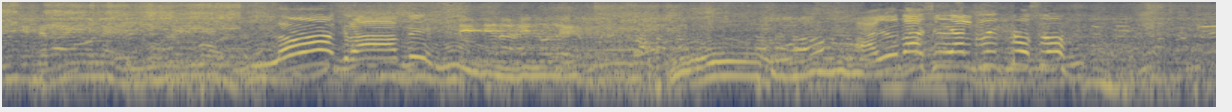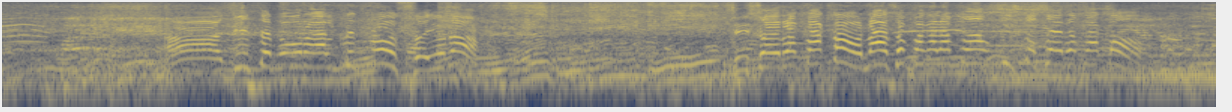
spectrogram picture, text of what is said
Titirahin ulit. Lo, grabe. Titirahin ulit. Ayun na si Elric Cruz no. Ah, dito po ang Elric Cruz. Ayun na. Si Zaira Paco, nasa pangalawang pista Zaira Paco. Ala, yun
